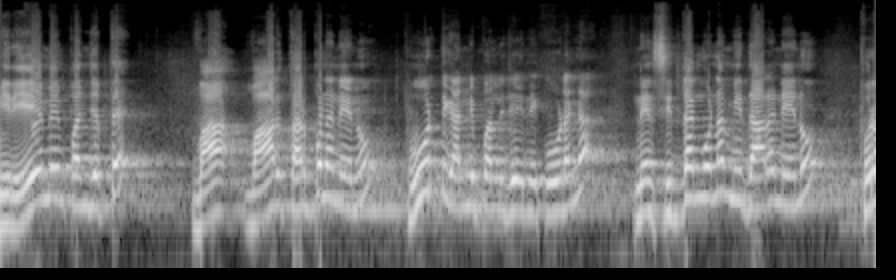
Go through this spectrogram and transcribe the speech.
మీరు ఏమేమి పని చెప్తే వా వారి తరపున నేను పూర్తిగా అన్ని పనులు చేయని కూడా నేను సిద్ధంగా ఉన్నా. మీ ద్వారా నేను పుర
